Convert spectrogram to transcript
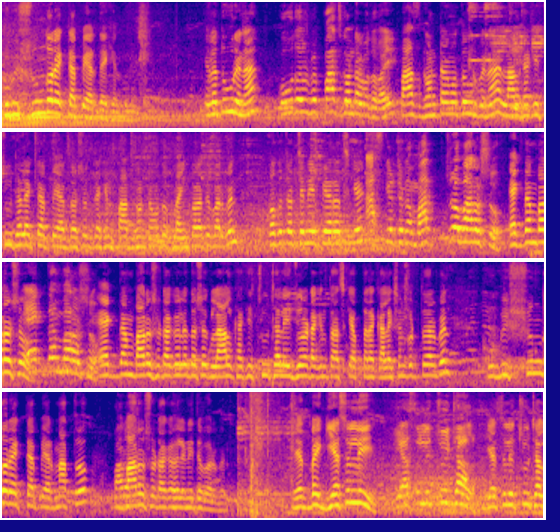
খুবই সুন্দর একটা পেয়ার দেখেন। এগুলো তো উড়ে না? কবুতর উঠবে পাঁচ ঘণ্টার মতো ভাই। পাঁচ ঘণ্টার মতো উড়বে না? লাল খাকি চুইঠাল একটা পেয়ার দর্শক দেখেন পাঁচ ঘণ্টার মতো ফ্লাইং করাতে পারবেন। কত চাচ্ছেন এই পেয়ার আজকে? আজকের জন্য মাত্র বারোশো। একদম বারোশো। একদম বারোশো। একদম বারোশো টাকা হলে দর্শক লাল খাকি চুইঠাল এই জোড়াটা কিন্তু আজকে আপনারা কালেকশন করতে পারবেন। খুবই সুন্দর একটা পেয়ার মাত্র বারোশো টাকা হলে নিতে পারবেন। রিয়াদ ভাই গিয়াসুল্লি? গিয়াসুল্লি চুইঠাল। গিয়াসুল্লি চুইঠাল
